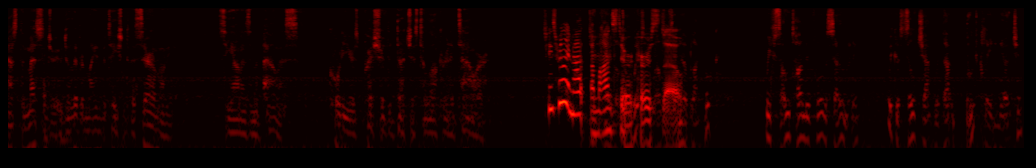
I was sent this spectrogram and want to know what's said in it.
Ask the messenger who delivered my invitation to the ceremony. Syanna's in the palace. Courtiers pressured the Duchess to lock her in a tower. She's really not a monster or curse, Whittle whilst it's in though. her black book. We've some time before the ceremony. We could still chat with that boot cleaning urchin.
